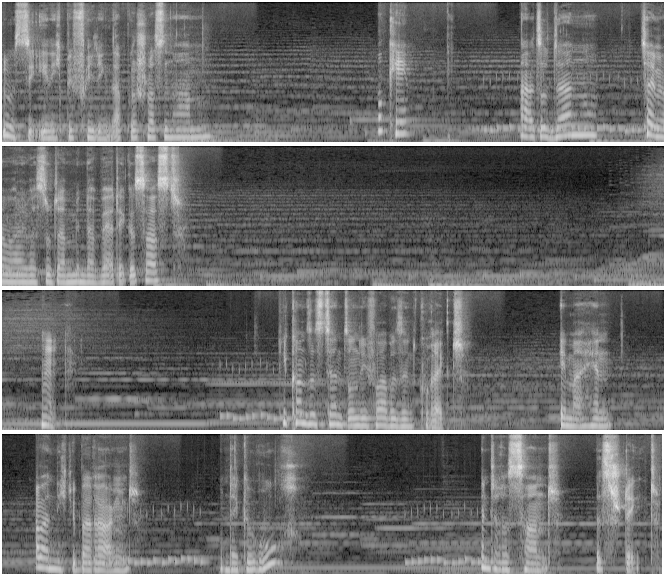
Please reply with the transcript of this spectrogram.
Du wirst sie eh nicht befriedigend abgeschlossen haben. Okay. Also dann, zeig mir mal, was du da Minderwertiges hast. Konsistenz und die Farbe sind korrekt. Immerhin. Aber nicht überragend. Und der Geruch? Interessant. Es stinkt.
